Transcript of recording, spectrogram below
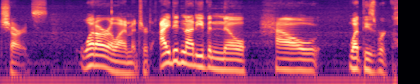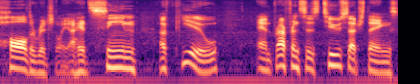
charts. What are alignment charts? I did not even know how what these were called originally. I had seen a few and references to such things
